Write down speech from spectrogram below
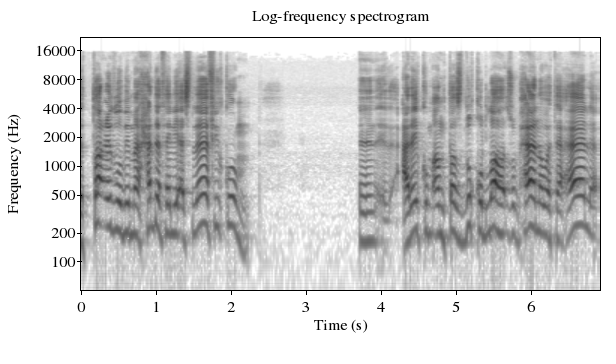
اتعظوا بما حدث لأسلافكم. عليكم أن تصدقوا الله سبحانه وتعالى.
